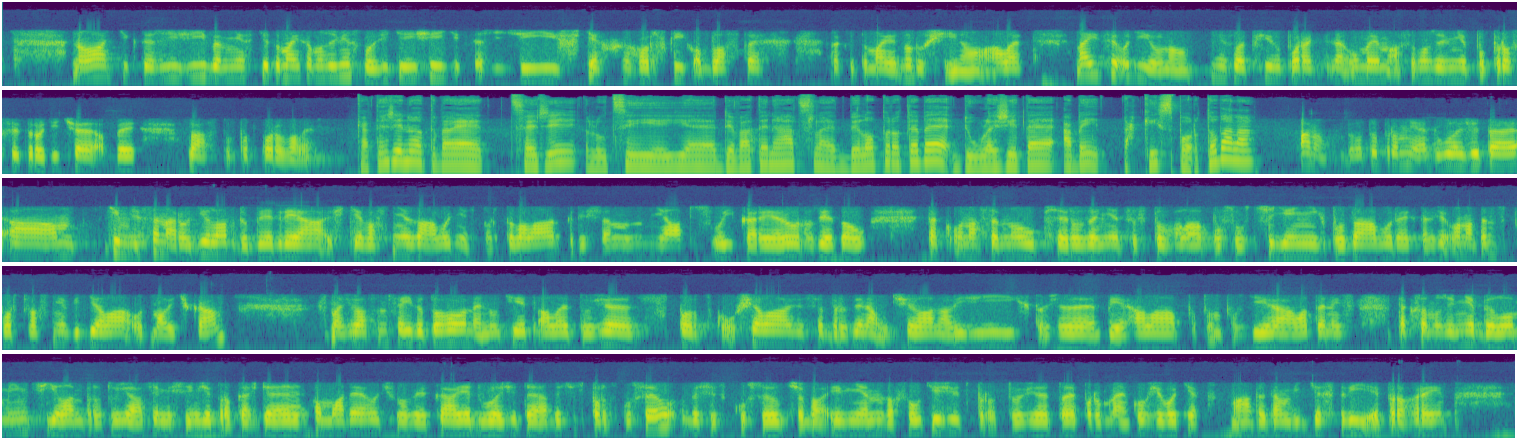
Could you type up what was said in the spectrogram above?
No a ti, kteří žijí ve městě, to mají samozřejmě složitější, ti, kteří žijí v těch horských oblastech, tak to mají jednodušší, no, ale najít si oddíl, no, nic lepšího poradit neumím a samozřejmě poprosit rodiče, aby vás to podporovali. Kateřino, tvé dceři Lucii je 19 let. Bylo pro tebe důležité, aby taky sportovala? Ano, bylo to pro mě důležité a tím, že se narodila v době, kdy já ještě vlastně závodně sportovala, když jsem měla tu svoji kariéru rozjetou, tak ona se mnou přirozeně cestovala po soustředěních, po závodech, takže ona ten sport vlastně viděla od malička. Snažila jsem se jí do toho nenutit, ale to, že sport zkoušela, že se brzy naučila na lyžích, to, že běhala, potom později hrála tenis, tak samozřejmě bylo mým cílem, protože já si myslím, že pro každého mladého člověka je důležité, aby si sport zkusil, aby si zkusil třeba i v něm zasoutěžit, protože to je podobné jako v životě. Máte tam vítězství i prohry,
